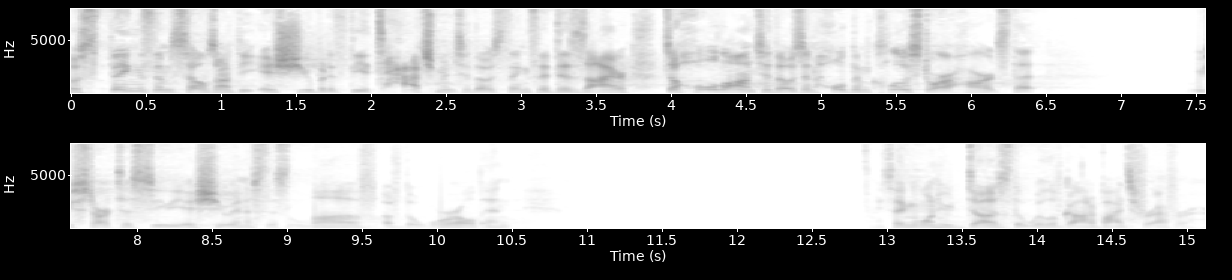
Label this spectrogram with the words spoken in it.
Those things themselves aren't the issue, but it's the attachment to those things, the desire to hold on to those and hold them close to our hearts that we start to see the issue in us this love of the world. And he's saying the one who does the will of God abides forever.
